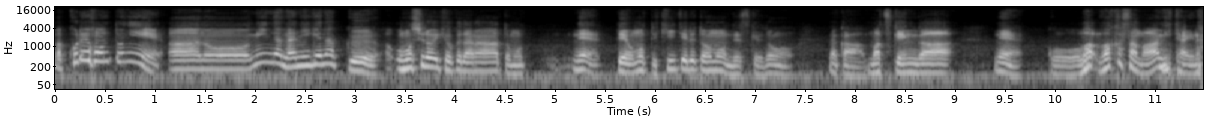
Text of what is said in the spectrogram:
まあ、これ本当に、あの、みんな何気なく面白い曲だなと思って、ね、って思って聞いてると思うんですけれども、なんか、マツケンが、ね、こう、わ、若様みたいな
